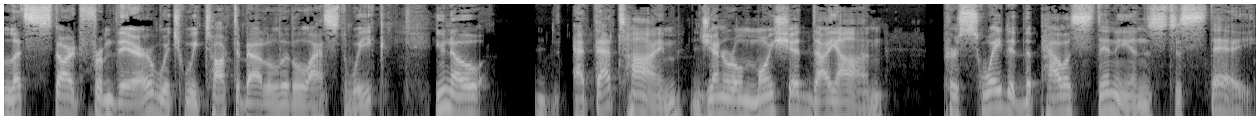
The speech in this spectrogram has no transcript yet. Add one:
let's start from there, which we talked about a little last week. You know, at that time, General Moshe Dayan persuaded the Palestinians to stay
